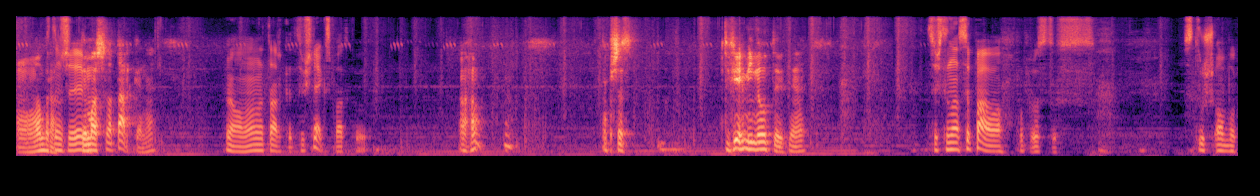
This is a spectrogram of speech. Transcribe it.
O, dobra. Zdążymy. Ty masz latarkę, nie? No, mam latarkę. Tu śnieg spadł. Aha. Przez dwie minuty, nie? Coś tu nasypało po prostu. Z tuż obok.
